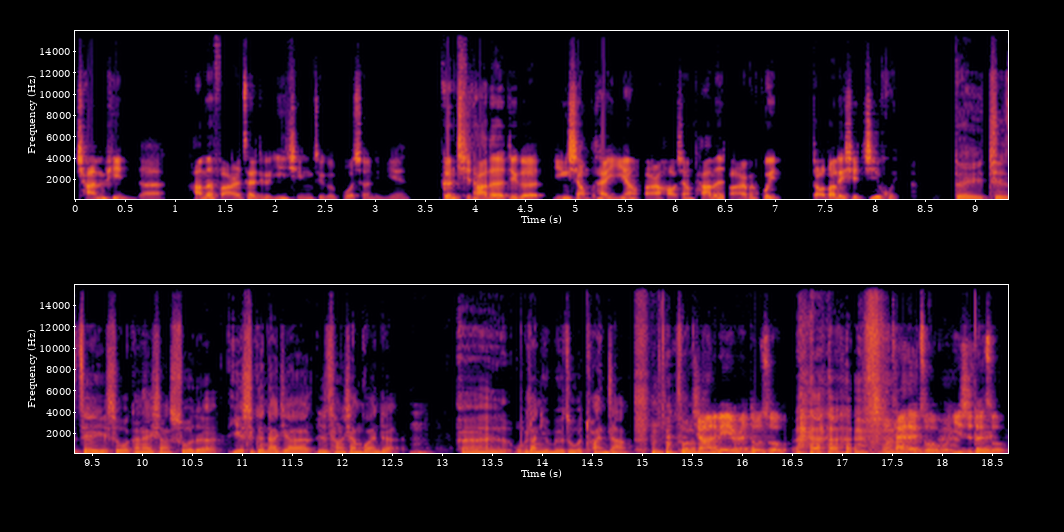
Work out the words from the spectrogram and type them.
产品的，他们反而在这个疫情这个过程里面，跟其他的这个影响不太一样，反而好像他们反而会找到了一些机会。对，其实这也是我刚才想说的，也是跟大家日常相关的。嗯。呃，我不知道你有没有做过团长，做了家里面有人都做过，我太太做过，一直在做。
